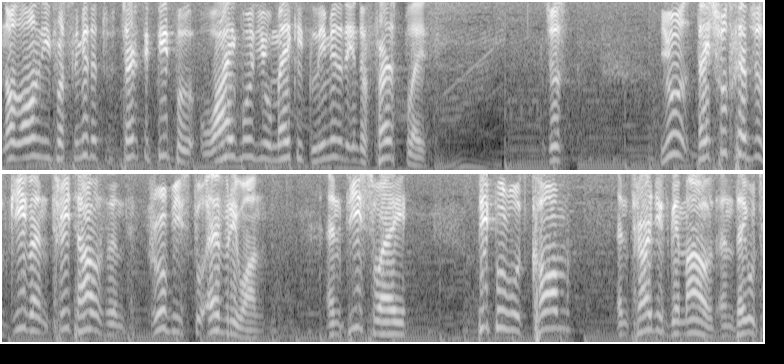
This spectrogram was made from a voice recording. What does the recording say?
not only it was limited to 30 people why would you make it limited in the first place? Just you they should have just given 3000 rubies to everyone. And this way people would come and try this game out and they would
